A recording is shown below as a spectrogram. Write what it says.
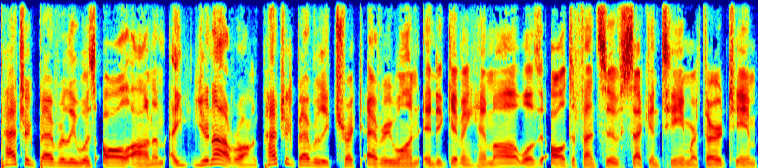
Patrick Beverley was all on him. You're not wrong. Patrick Beverley tricked everyone into giving him a was it all defensive second team or third team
